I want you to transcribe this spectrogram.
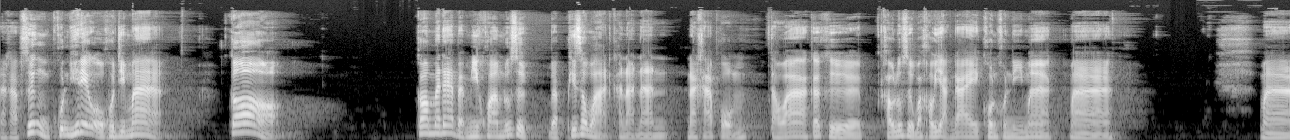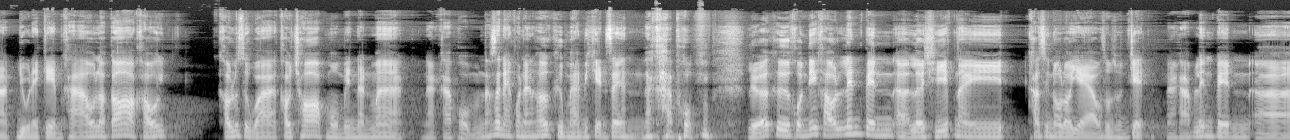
นะครับ ซึ่งคุณฮิเดโอโคจิมะก็ก็ไม่ได้แบบมีความรู้สึกแบบพิศวาสขนาดนั้นนะครับผม แต่ว่าก็คือเขารู้สึกว่าเขาอยากได้คนคนนี้มากมา มาอยู่ในเกมเขาแล้วก็เขาเขารู้สึกว่าเขาชอบ moment นั้นมากนะครับผมนักแสดงคนนั้นเขาก็คือ Mads Mikkelsen นะครับผมหรือก็คือคนที่เขาเล่นเป็นเอ่อ Le Chiffre ใน Casino Royale 007 นะครับ เล่นเป็นเอ่อ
